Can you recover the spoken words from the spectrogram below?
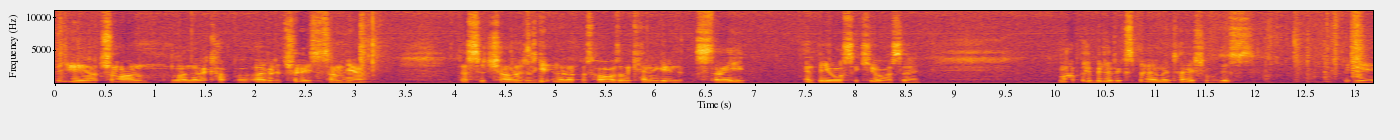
But yeah, I'll try and run that a couple over the trees somehow. That's the challenge is getting it up as high as I can and getting it to stay and be all secure. So might be a bit of experimentation with this. But yeah,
